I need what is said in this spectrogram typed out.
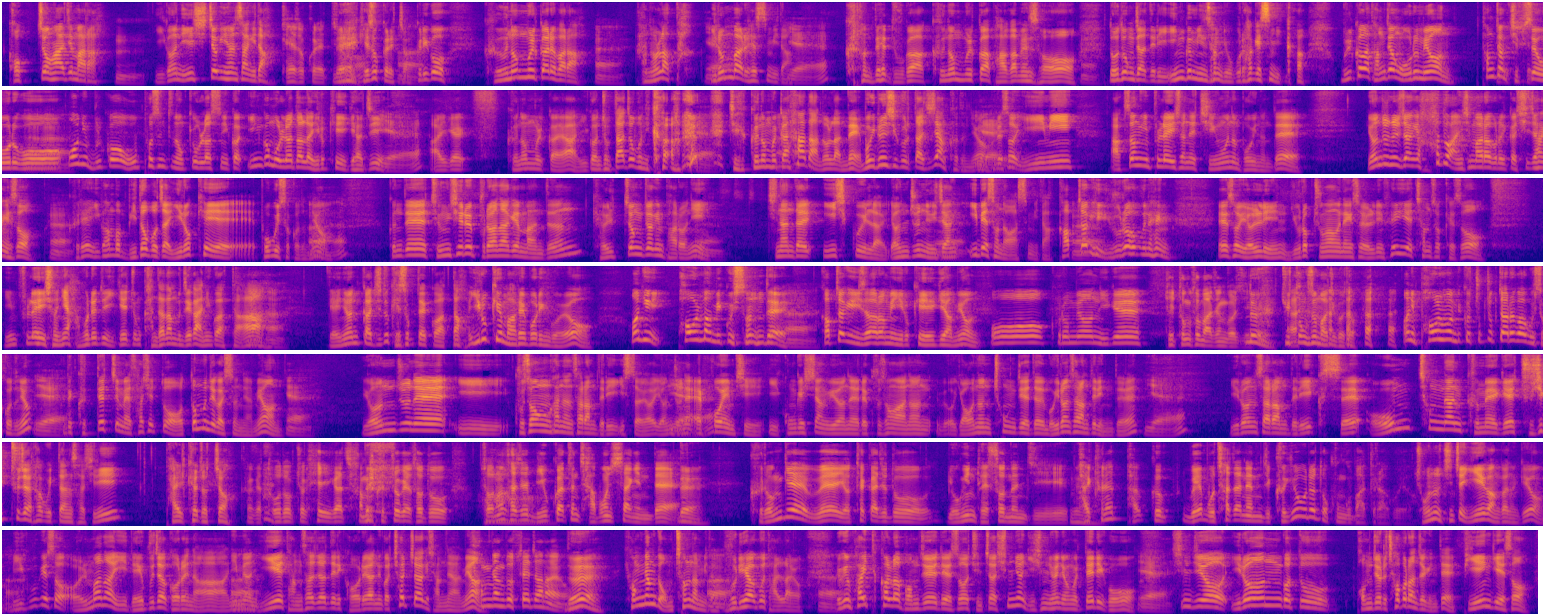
걱정하지 마라. 음. 이건 일시적인 현상이다. 계속 그랬죠. 네, 계속 그랬죠. 아. 그리고 근원 물가를 봐라. 예. 안 올랐다. 예. 이런 말을 했습니다. 예. 그런데 누가 근원 물가 봐가면서 예. 노동자들이 임금 인상 요구를 하겠습니까? 물가가 당장 오르면 당장 그렇지. 집세 오르고 예. 아니 물가가 5% 넘게 올랐으니까 임금 올려달라 이렇게 얘기하지. 예. 아 이게 근원 물가야. 이건 좀 따져보니까 예. 지금 근원 물가 하나도 안 올랐네. 뭐 이런 식으로 따지지 않거든요. 예, 그래서 예. 이미 악성 인플레이션의 징후는 보이는데 연준 의장이 하도 안심하라 그러니까 시장에서 예. 그래 이거 한번 믿어보자 이렇게 보고 있었거든요. 예. 근데 증시를 불안하게 만든 결정적인 발언이 예. 지난달 29일 날 연준 의장 예. 입에서 나왔습니다. 갑자기 유럽은행에서 열린 유럽 중앙은행에서 열린 회의에 참석해서 인플레이션이 아무래도 이게 좀 간단한 문제가 아닌 것 같다. 아하. 내년까지도 계속될 것 같다. 이렇게 말해버린 거예요. 아니 파월만 믿고 있었는데 예. 갑자기 이 사람이 이렇게 얘기하면 어 그러면 이게 뒤통수 맞은 거지. 네 뒤통수 맞은 거죠. 아니 파월만 믿고 쭉쭉 따라가고 있었거든요. 예. 근데 그때쯤에 사실 또 어떤 문제가 있었냐면 예. 연준의 이 구성하는 사람들이 있어요. 연준의 예. FOMC 이 공개시장위원회를 구성하는 뭐 연은 총재들 뭐 이런 사람들이 있는데 예. 이런 사람들이 글쎄 엄청난 금액의 주식 투자를 하고 있다는 사실이 밝혀졌죠. 그러니까 도덕적 해이가 참 그쪽에서도 저는 아. 사실 미국 같은 자본 시장인데 네. 그런 게 왜 여태까지도 용인됐었는지 네. 밝혀내 그왜 못 찾아내는지 그게 오히려 더 궁금하더라고요. 저는 진짜 이해가 안 가는 게요. 아. 미국에서 얼마나 이 내부자 거래나 아니면 아. 이해 당사자들이 거래하는 걸 철저하게 잡냐면 성량도 세잖아요. 네. 형량도 엄청납니다. 아. 우리하고 달라요. 예. 여긴 화이트 칼라 범죄에 대해서 진짜 10년, 20년형을 때리고 예. 심지어 이런 것도 범죄로 처벌한 적인데 비행기에서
